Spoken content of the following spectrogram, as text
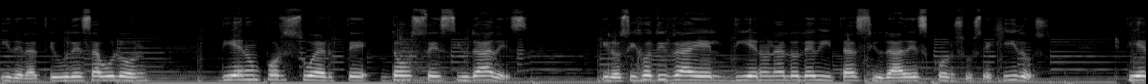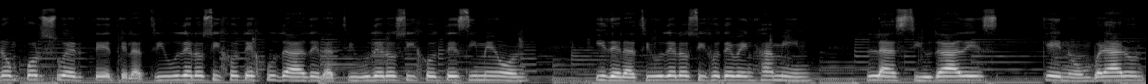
y de la tribu de Zabulón dieron por suerte doce ciudades, y los hijos de Israel dieron a los levitas ciudades con sus ejidos. Dieron por suerte de la tribu de los hijos de Judá, de la tribu de los hijos de Simeón y de la tribu de los hijos de Benjamín, las ciudades que nombraron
